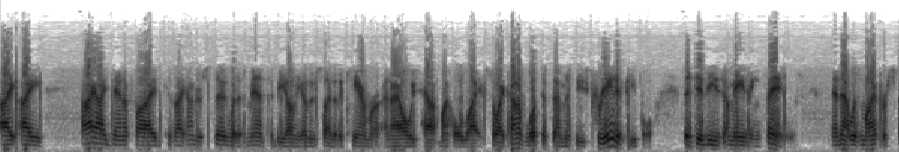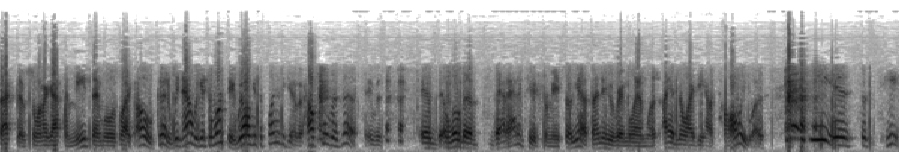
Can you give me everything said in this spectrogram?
I I I identified because I understood what it meant to be on the other side of the camera, and I always have my whole life. So I kind of looked at them as these creative people that did these amazing things, and that was my perspective. So when I got to meet them, it was like, oh, good. We now we get to work together. We all get to play together. How cool is this? It was a, a little bit of that attitude for me. So yes, I knew who Ray Milland was. I had no idea how tall he was. he is the he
